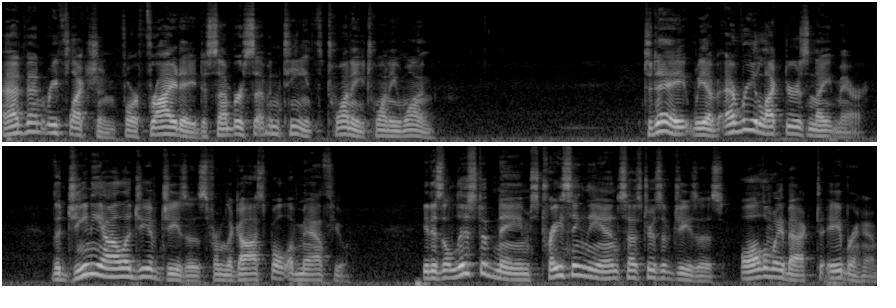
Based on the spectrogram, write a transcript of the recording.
Advent Reflection for Friday, December 17th, 2021. Today we have every lector's nightmare the genealogy of Jesus from the Gospel of Matthew. It is a list of names tracing the ancestors of Jesus all the way back to Abraham.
